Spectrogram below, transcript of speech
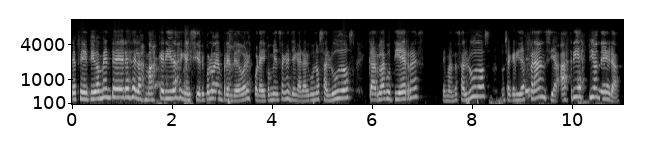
Definitivamente eres de las más queridas en el círculo de emprendedores. Por ahí comienzan a llegar algunos saludos. Carla Gutiérrez te manda saludos. Nuestra querida Francia. Astrid es pionera.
